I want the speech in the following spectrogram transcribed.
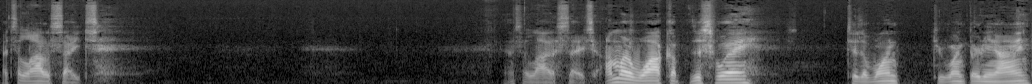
That's a lot of sites. That's a lot of sites. I'm going to walk up this way to the 1 to 139.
